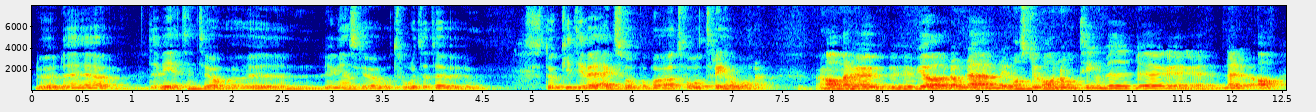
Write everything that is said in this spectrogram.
Du, det, det vet inte jag. Det är ganska otroligt att det stuckit iväg så på bara två, tre år. Ja, men hur, hur gör de där? Det måste ju vara någonting vid... eh, När, ja,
